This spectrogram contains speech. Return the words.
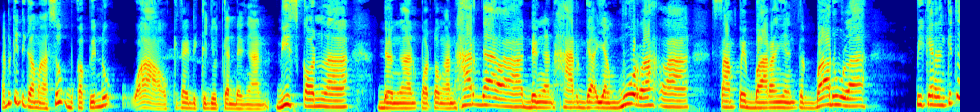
tapi ketika masuk buka pintu, wow, kita dikejutkan dengan diskon lah, dengan potongan harga lah, dengan harga yang murah lah, sampai barang yang terbaru lah. Pikiran kita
